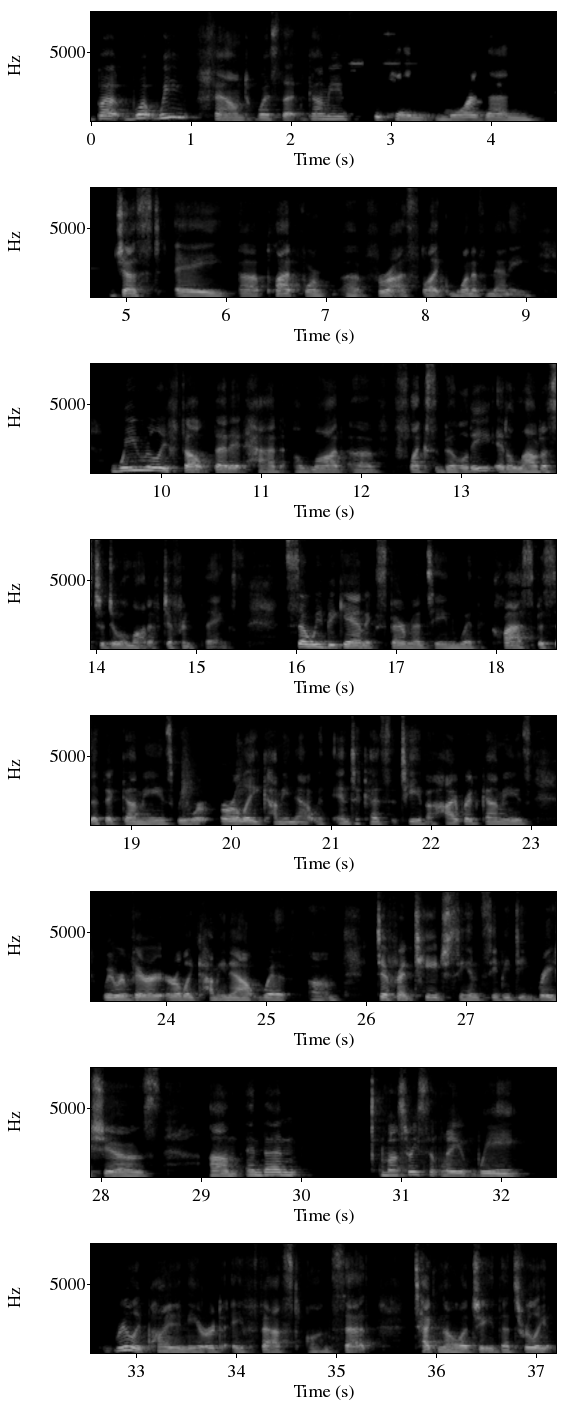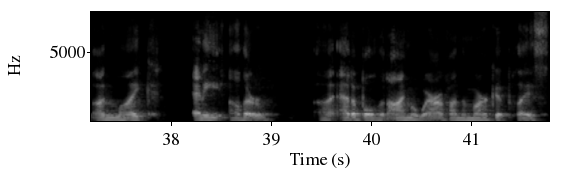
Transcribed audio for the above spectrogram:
But what we found was that gummies became more than just a uh, platform uh, for us, like one of many. we really felt that it had a lot of flexibility. It allowed us to do a lot of different things. So we began experimenting with class specific gummies. We were early coming out with indica sativa hybrid gummies. We were very early coming out with um, different THC and CBD ratios. Um, and then most recently, we really pioneered a fast onset technology that's really unlike any other uh, edible that I'm aware of on the marketplace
